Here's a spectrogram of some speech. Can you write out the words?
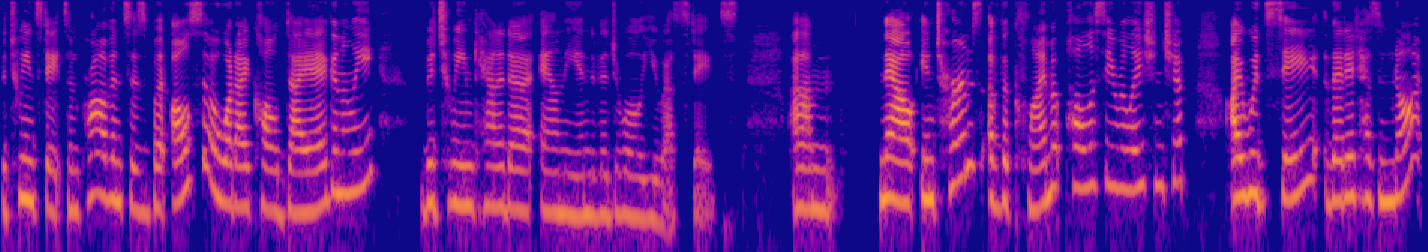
between states and provinces, but also what I call diagonally between Canada and the individual US states. Um, now, in terms of the climate policy relationship, I would say that it has not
